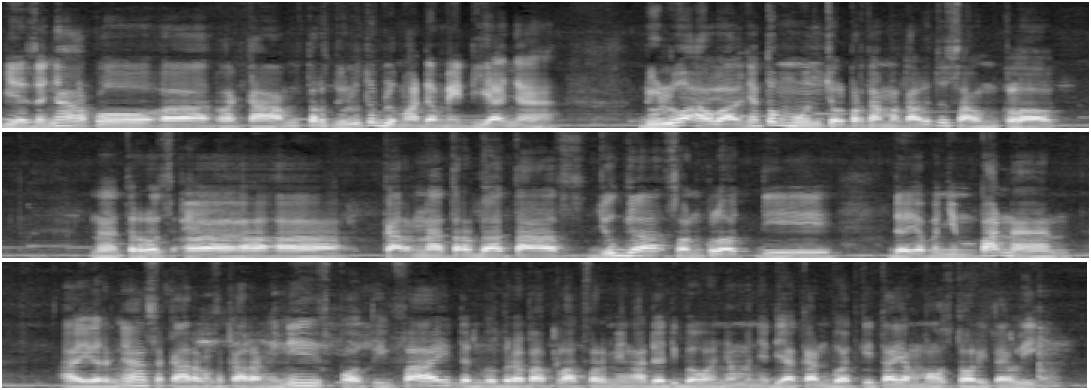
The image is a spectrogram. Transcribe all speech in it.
biasanya aku uh, rekam terus dulu tuh belum ada medianya. Dulu awalnya tuh muncul pertama kali tuh SoundCloud. Nah terus uh, uh, uh, karena terbatas juga SoundCloud di daya penyimpanan akhirnya sekarang sekarang ini Spotify dan beberapa platform yang ada di bawahnya menyediakan buat kita yang mau storytelling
